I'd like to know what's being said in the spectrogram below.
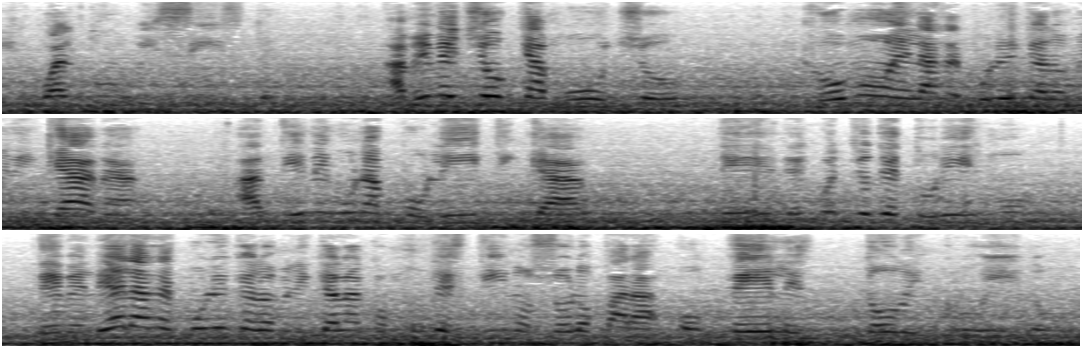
el cual tú visiste. A mí me choca mucho cómo en la República Dominicana tienen una política de, de cuestión de turismo de vender a la República Dominicana como un destino solo para hoteles, todo incluido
